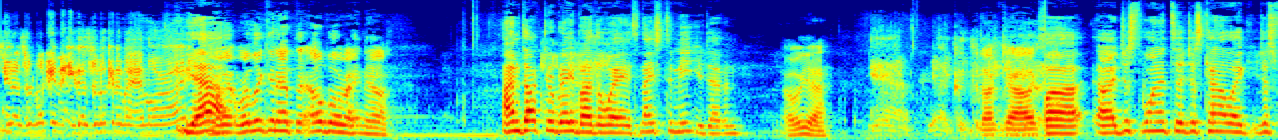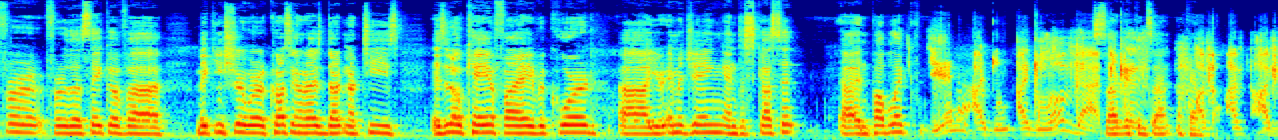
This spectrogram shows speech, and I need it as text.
You guys are looking. You guys are looking at my MRI. Yeah. We're, we're looking at the elbow right now. I'm Dr. Ray, by the way. It's nice to meet you, Devon. Oh yeah. Yeah. Yeah. Good to meet Dr. Alex. Uh, I just wanted to just kind of like, just for, for the sake of uh, making sure we're crossing our I's, dotting our T's, is it okay if I record uh, your imaging and discuss it uh, in public? Yeah, I'd, I'd love that. Cyber because consent? Okay. I've, I've, I've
